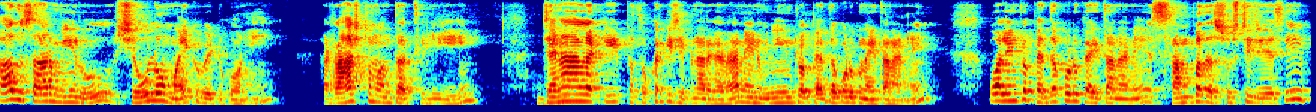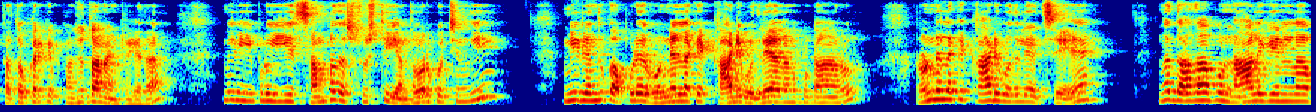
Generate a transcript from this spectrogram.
కాదు సార్ మీరు షోలో మైకు పెట్టుకొని రాష్ట్రం అంతా తిరిగి జనాలకి ప్రతి ఒక్కరికి చెప్పినారు కదా నేను మీ ఇంట్లో పెద్ద కొడుకుని అవుతానని వాళ్ళ ఇంట్లో పెద్ద కొడుకు అవుతానని సంపద సృష్టి చేసి ప్రతి ఒక్కరికి పంచుతానంటారు కదా. మీరు ఇప్పుడు ఈ సంపద సృష్టి ఎంతవరకు వచ్చింది? మీరెందుకు అప్పుడే రెండు నెలలకే కాడి వదిలేయాలనుకుంటున్నారు? రెండు నెలలకి కాడి వదిలేస్తే ఇంకా దాదాపు నాలుగేళ్ళ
